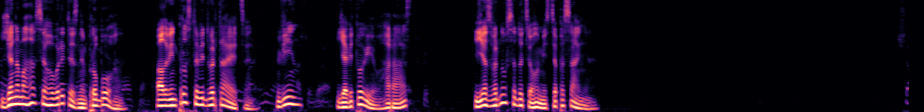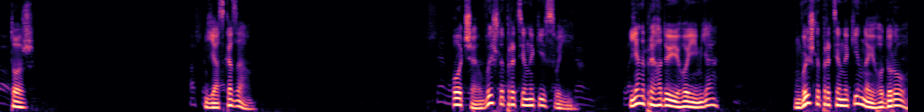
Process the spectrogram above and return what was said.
Я намагався говорити з ним про Бога, але він просто відвертається. Він, я відповів, гаразд. І я звернувся до цього місця писання. Тож я сказав: Отче, вийшли працівників своїх. Я не пригадую його ім'я. Вийшли працівників на його дорогу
